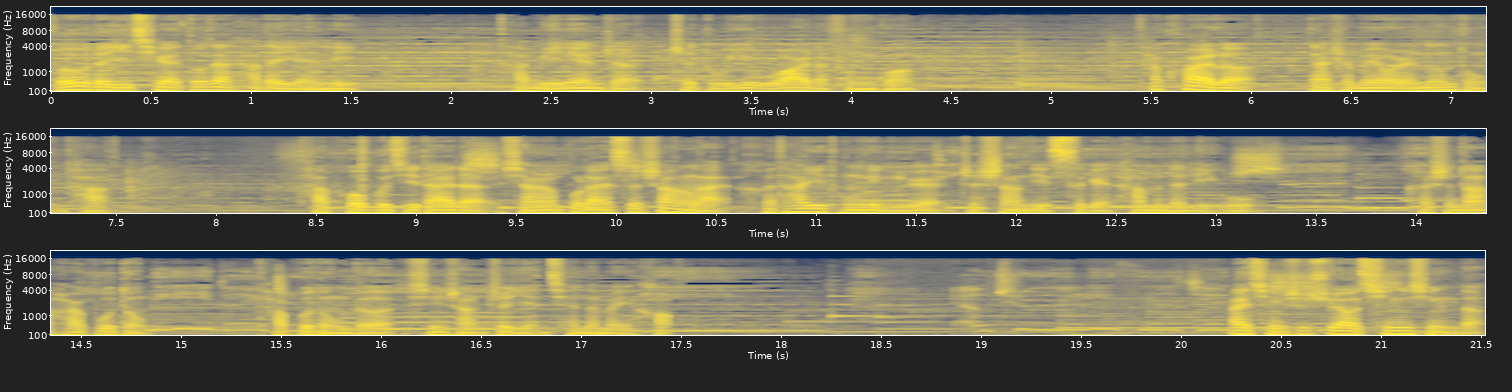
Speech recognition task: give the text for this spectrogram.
所有的一切都在他的眼里。他迷恋着这独一无二的风光。他快乐，但是没有人能懂他。他迫不及待地想让布莱斯上来和他一同领略这上帝赐给他们的礼物，可是男孩不懂，他不懂得欣赏这眼前的美好。爱情是需要清醒的。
